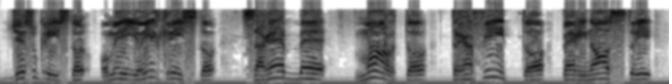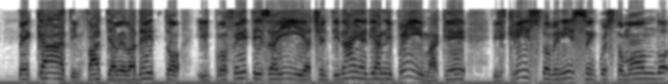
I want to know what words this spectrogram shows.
Gesù Cristo, o meglio il Cristo, sarebbe morto, trafitto per i nostri peccati. Infatti aveva detto il profeta Isaia centinaia di anni prima che il Cristo venisse in questo mondo,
